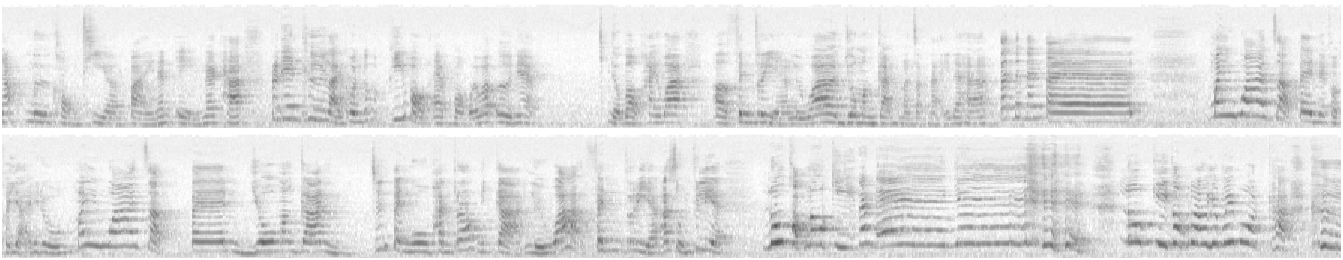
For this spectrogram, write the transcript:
งับมือของเทียไปนั่นเองนะคะ ประเด็นคือหลายคนก็พี่บอกแอบบอกไว้ว่าเออเนี่ยเดี๋ยวบอกให้ว่าเฟนเรียหรือว่าโยมังกันมาจากไหนนะคะแต่แต่แต่แต่ ไม่ว่าจะเป็นเนี่ยขอขยายให้ดู ไม่ว่าจะเป็นโยมังกัน ซึ่งเป็นงูพันรอบมิกาดหรือว่าเฟนเรียอสูรฟิเลีย ลูกของโลกีนั่นเองเย้โลกีของเรายังไม่หมดค่ะ คือ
